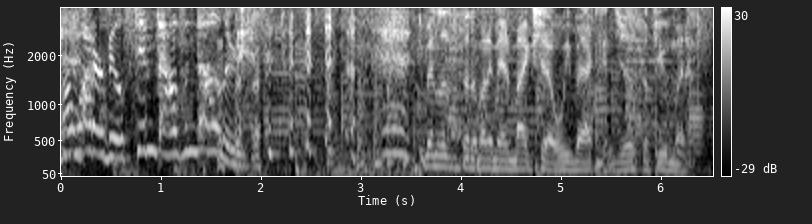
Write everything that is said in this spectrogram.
My water bill's ten thousand dollars. You've been listening to the Money Man Mike Show. We'll be back in just a few minutes.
